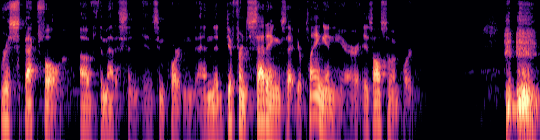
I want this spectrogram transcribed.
respectful of the medicine is important, and the different settings that you're playing in here is also important.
